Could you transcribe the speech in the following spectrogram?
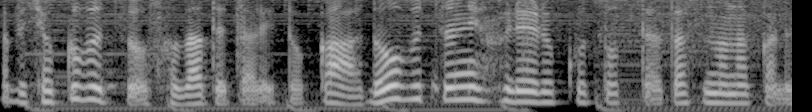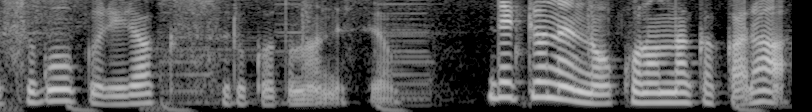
やっぱ植物を育てたりとか動物に触れることって私の中ですごくリラックスすることなんですよ。で去年のコロナ禍から、ま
